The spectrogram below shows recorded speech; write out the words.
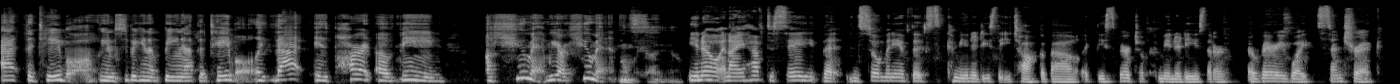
at the table. You know, speaking of being at the table, like that is part of being a human. We are humans. oh my god, yeah. You know, and I have to say that in so many of these communities that you talk about, like these spiritual communities that are, are very white centric,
